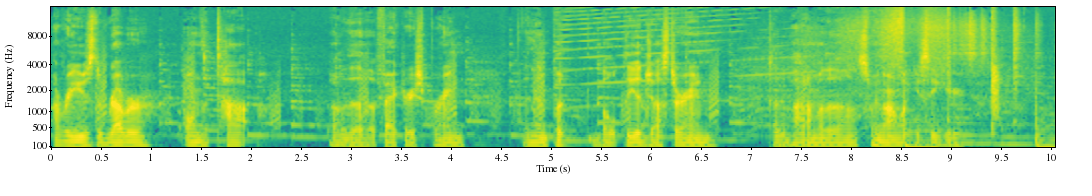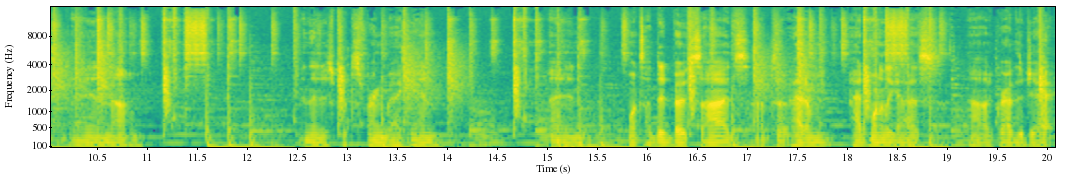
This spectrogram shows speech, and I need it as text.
I reused the rubber on the top of the factory spring, and then put bolt the adjuster in to the bottom of the swing arm like you see here, and um, and then just put the spring back in. And once I did both sides, I took, had him had one of the guys uh, grab the jack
